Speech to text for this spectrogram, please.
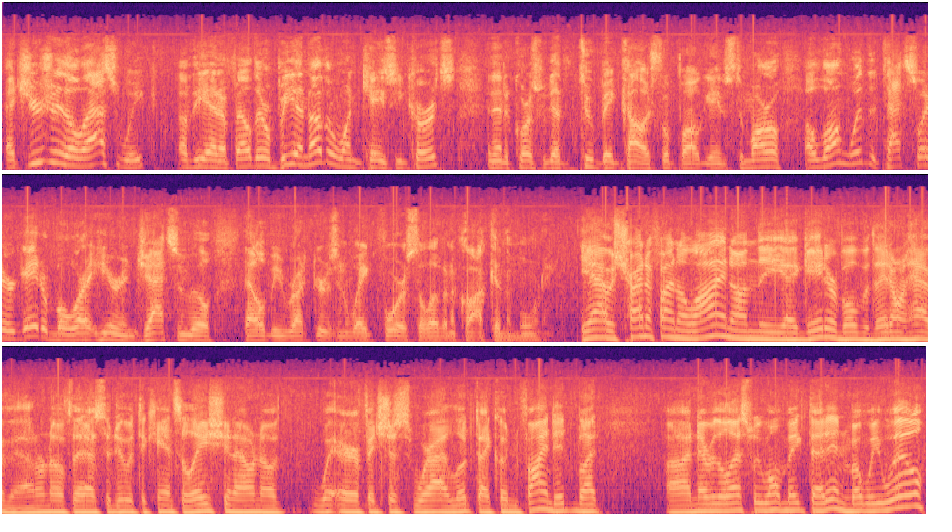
that's usually the last week of the NFL. There will be another one, Casey Kurtz. And then, of course, we got the two big college football games tomorrow, along with the TaxSlayer Gator Bowl right here in Jacksonville. That will be Rutgers and Wake Forest, 11 o'clock in the morning. Yeah, I was trying to find a line on the uh, Gator Bowl, but they don't have it. I don't know if that has to do with the cancellation. I don't know if, or if it's just where I looked, I couldn't find it. But uh, nevertheless, we won't make that in. But we will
